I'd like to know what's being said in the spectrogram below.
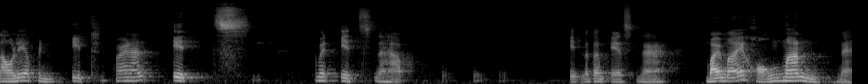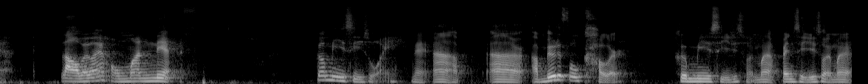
เราเรียกเป็น it เพราะฉะนั้น it's ต้องเป็น it's นะครับ it แล้วเติม s นะใบไม้ของมันนะเราใบไม้ของมันเนี่ยก็มีสีสวยนะอ่าอ่า a beautiful color คือมีสีที่สวยมาก เป็นสีที่สวยมาก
